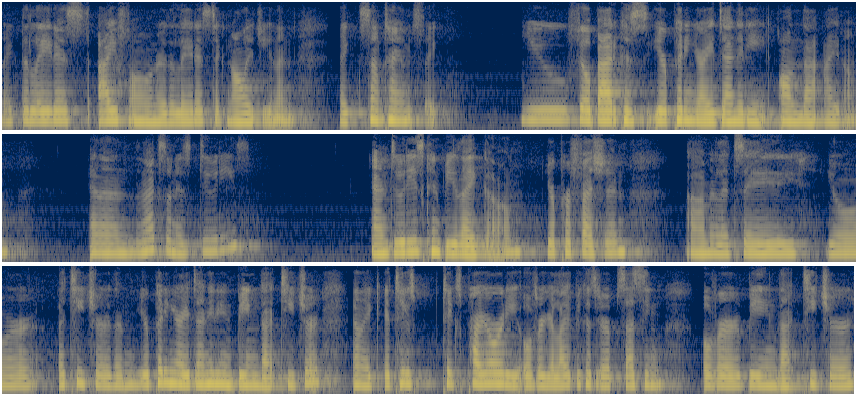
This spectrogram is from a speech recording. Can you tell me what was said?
like the latest iPhone or the latest technology, then like sometimes like you feel bad because you're putting your identity on that item. And then the next one is duties. And duties can be like um, your profession. Um, and let's say you're a teacher, then you're putting your identity in being that teacher, and like it takes takes priority over your life because you're obsessing over being that teacher,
